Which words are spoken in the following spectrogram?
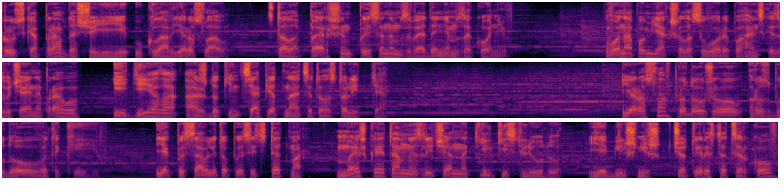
Руська правда, що її уклав Ярослав, стала першим писаним зведенням законів. Вона пом'якшила суворе поганське звичайне право і діяла аж до кінця 15 століття. Ярослав продовжував розбудовувати Київ. Як писав літописець Тетмар, мешкає там незліченна кількість люду, є більш ніж 400 церков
